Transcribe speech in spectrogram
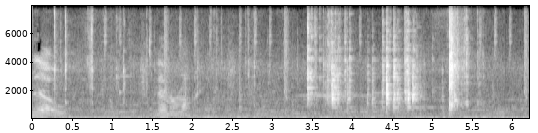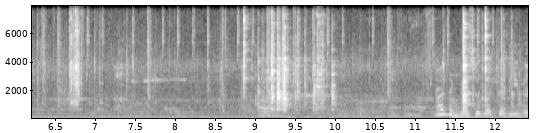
no. Never mind. Don't think these would look good either.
